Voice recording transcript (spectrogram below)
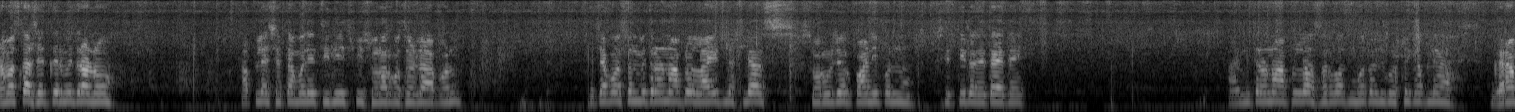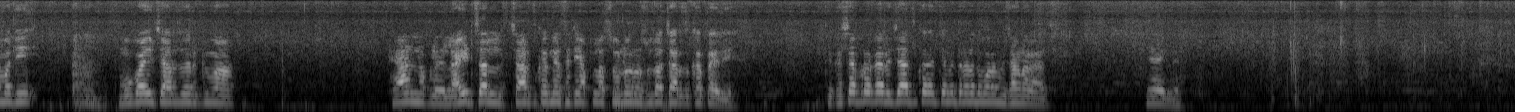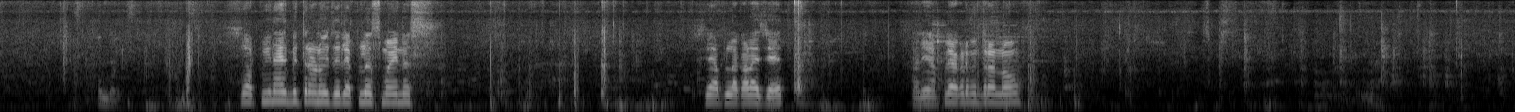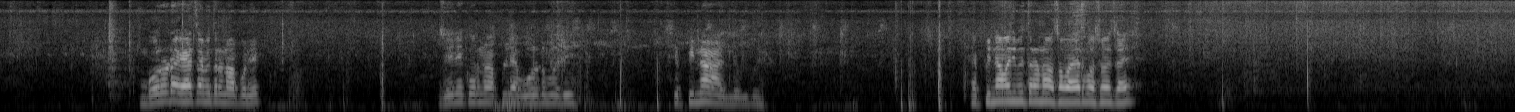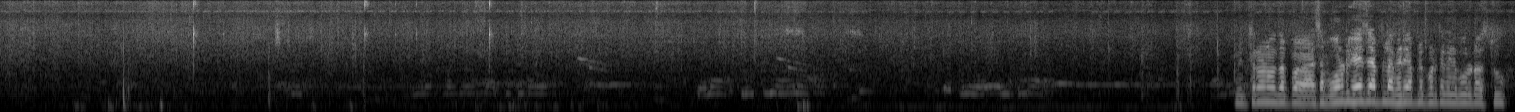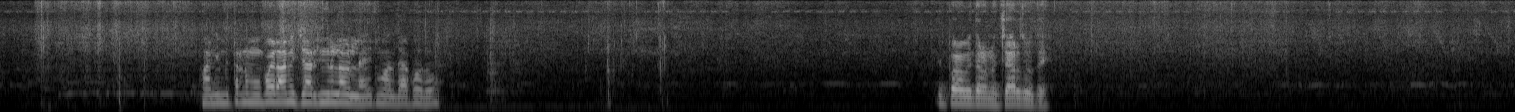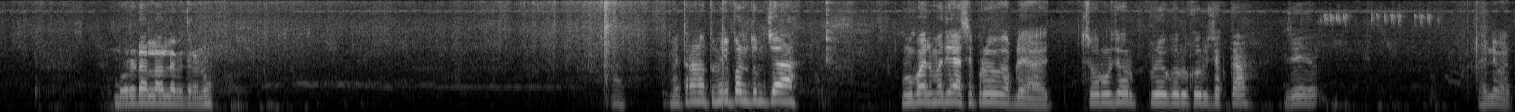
नमस्कार शेतकरी मित्रांनो. आपल्या शेतामध्ये तीन एच पी सोलार बसवलेला आपण. त्याच्यापासून मित्रांनो आपलं लाइट नसल्यास सौर ऊर्जेवर पाणी पण शेतीला देता येते. आणि मित्रांनो आपल्याला सर्वात महत्त्वाची गोष्ट की आपल्या घरामध्ये मोबाईल चार्जर किंवा फॅन आपलं लाइट चाल चार्ज करण्यासाठी आपला सोलर सुद्धा चार्ज करता येते. ते कशा प्रकारे चार्ज करायचे मित्रांनो तुम्हाला मी सांगणार आज. हे ऐकलं या पिन आहेत मित्रांनो इथल्या प्लस मायनस हे काढायचे आहेत. आणि आपल्याकडे मित्रांनो बोर्ड घ्यायचा मित्रांनो आपण एक. जेणेकरून आपल्या बोर्डमध्ये हे पिना ह्या पिनामध्ये मित्रांनो असा वायर बसवायचा आहे. मित्रांनो आता असा बोर्ड घ्यायचा आपला घरी आपल्या प्रत्येकाचा बोर्ड असतो. आणि मित्रांनो मोबाईल आम्ही चार्जिंगला लावलेला आहे तुम्हाला दाखवतो. पहा मित्रांनो चार्ज होते बोर्डाला लावला मित्रांनो. मित्रांनो तुम्ही पण तुमच्या मोबाईलमध्ये असे प्रयोग आपल्या चोर ऊर्जेवर प्रयोग करू करू शकता. जे धन्यवाद.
